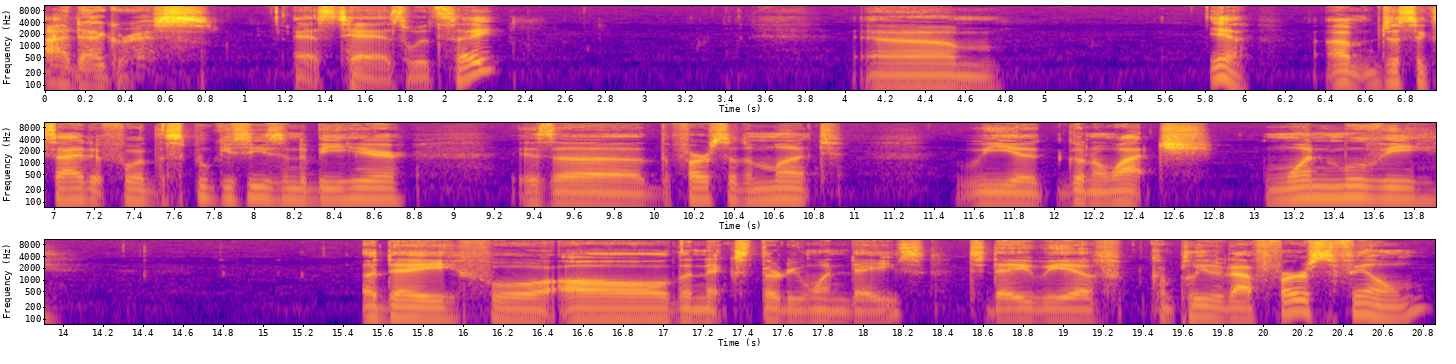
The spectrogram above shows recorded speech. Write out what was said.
I digress, as Taz would say. Um, yeah, I'm just excited for the spooky season to be here. Is uh the first of the month. We are gonna watch one movie a day for all the next 31 days. Today we have completed our first film,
